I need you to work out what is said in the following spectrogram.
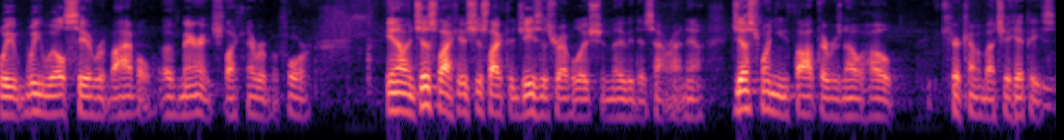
We, we will see a revival of marriage like never before. You know, and just like, it's just like the Jesus Revolution movie that's out right now. Just when you thought there was no hope, here come a bunch of hippies.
